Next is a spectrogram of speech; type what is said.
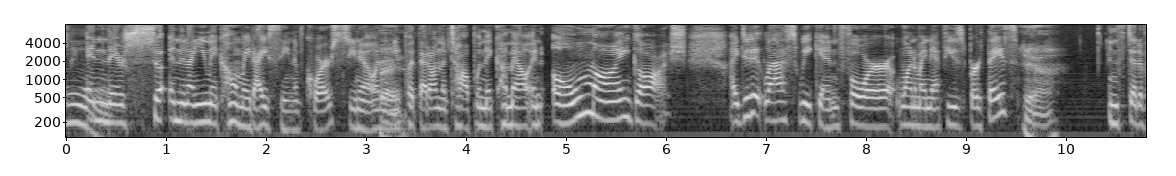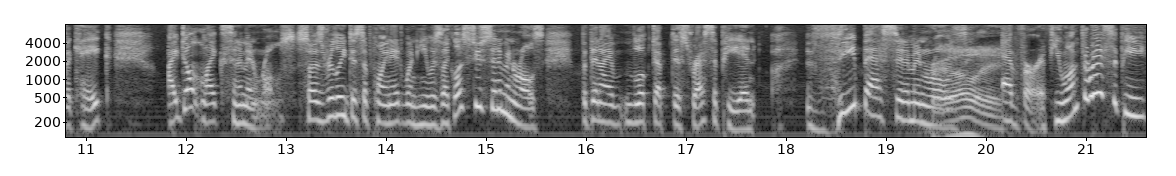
And there's so, and then you make homemade icing, of course, you know, and then you put that on the top when they come out. And oh my gosh, I did it last weekend for one of my nephew's birthdays Yeah. instead of a cake. I don't like cinnamon rolls. So I was really disappointed when he was like, let's do cinnamon rolls. But then I looked up this recipe and the best cinnamon rolls Really? ever. If you want the recipe,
